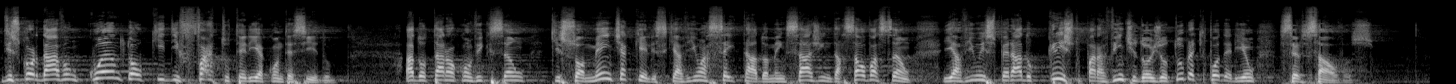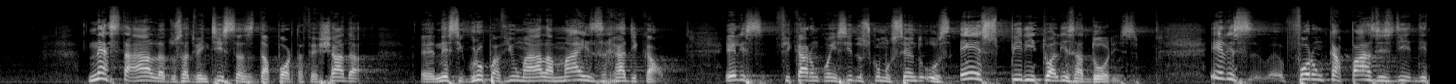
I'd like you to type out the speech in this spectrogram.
discordavam quanto ao que de fato teria acontecido. adotaram a convicção que somente aqueles que haviam aceitado a mensagem da salvação e haviam esperado Cristo para 22 de outubro é que poderiam ser salvos. Nesta ala dos adventistas da porta fechada, nesse grupo havia uma ala mais radical. Eles ficaram conhecidos como sendo os espiritualizadores. Eles foram capazes de, de,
